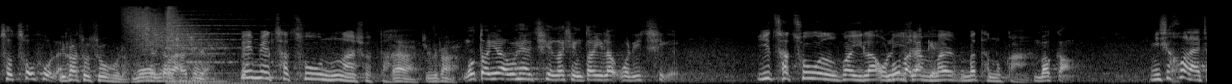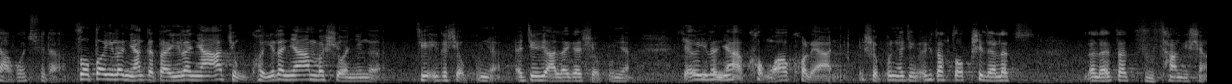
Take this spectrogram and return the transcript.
出车祸了。伊讲出车祸了，我我相信呀。妹妹出车祸，侬哪晓得？哎，就是讲。我到伊拉屋里向去，我寻到伊拉屋里去的。伊出车祸辰光，伊拉屋里向没没同侬讲。没讲。你是后来找过去的？找到伊拉娘搿搭，伊拉娘也穷苦，伊拉娘也没小人的，就一个小姑娘，哎，就是阿拉一个小姑娘。结果伊拉娘也哭，我也哭两年。小姑娘就一张照片辣辣辣辣只橱窗里向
